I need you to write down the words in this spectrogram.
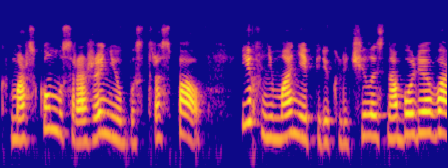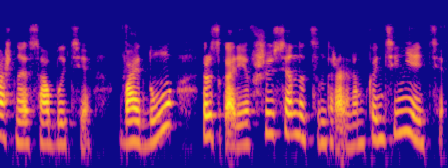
к морскому сражению быстро спал – их внимание переключилось на более важное событие – войну, разгоревшуюся на центральном континенте.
